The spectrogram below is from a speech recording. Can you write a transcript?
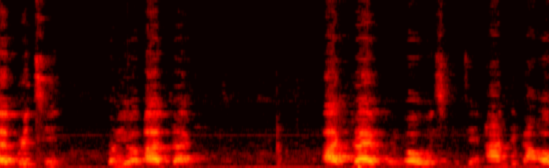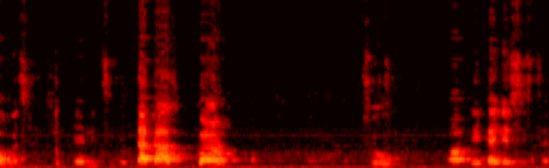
everything from your hard drive, hard drive and they can always retrieve anything that has gone to uh, any system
